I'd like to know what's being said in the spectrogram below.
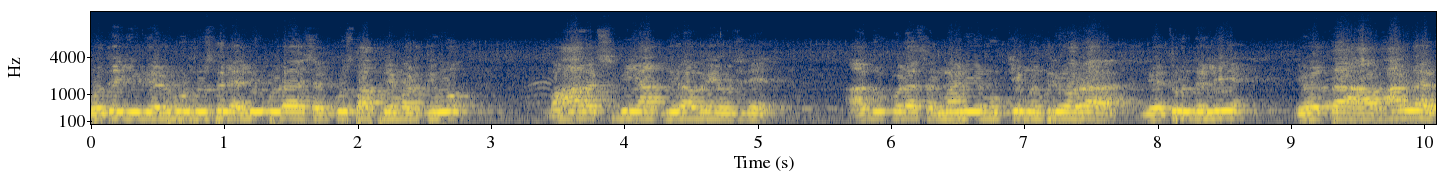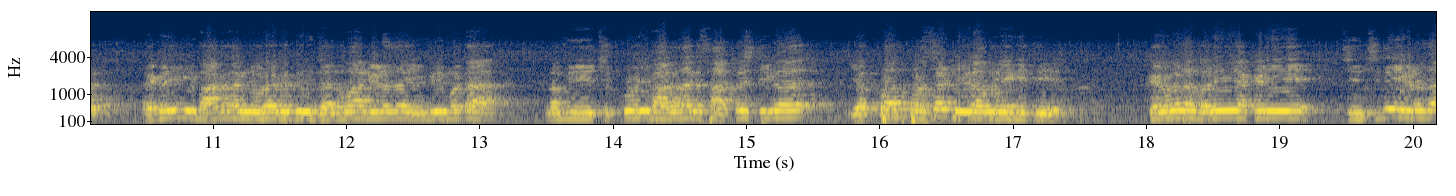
ಮೊದಲಿಗೆ ಇದು ಎರಡು ಮೂರು ದಿವಸದಲ್ಲಿ ಅಲ್ಲಿ ಕೂಡ ಶಂಕುಸ್ಥಾಪನೆ ಮಾಡ್ತೀವಿ. ಮಹಾಲಕ್ಷ್ಮಿ ಆತ್ ನೀರಾವರಿ ಯೋಜನೆ. ಅದು ಕೂಡ ಸನ್ಮಾನೀಯ ಮುಖ್ಯಮಂತ್ರಿಯವರ ನೇತೃತ್ವದಲ್ಲಿ ಇವತ್ತ ಆ ಭಾಗದಾಗ ಯಾಕಂದ್ರೆ ಈ ಭಾಗದಾಗ ನೋಡಾಕತ್ತೀವಿ ಜನವಾರ ಹಿಡಿದ ಇಂಗ್ಲಿ ಮಠ ನಮ್ಮ ಈ ಚಿಕ್ಕೋಡಿ ಭಾಗದಾಗ ಸಾಕಷ್ಟು ಈಗ ಎಪ್ಪತ್ ಪರ್ಸೆಂಟ್ ನೀರಾವರಿ ಆಗೈತಿ. ಕೇವಲ ಬರೀ ಆ ಕಡೆ ಚಿಂಚನಿ ಹಿಡಿದ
